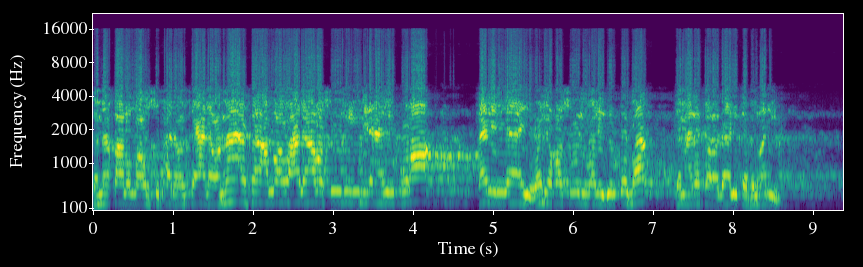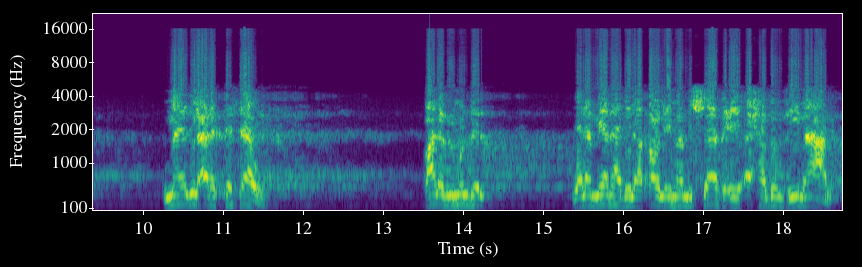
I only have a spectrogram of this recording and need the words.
كما قال الله سبحانه وتعالى وما أفاء الله على رسوله من أهل القرى فلله وللرسول ولذي القربى كما ذكر ذلك في الغنيمة. مما يدل على التساوي. قال ابن المنذر ولم يذهب إلى قول الإمام الشافعي أحد فيما أعلم.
